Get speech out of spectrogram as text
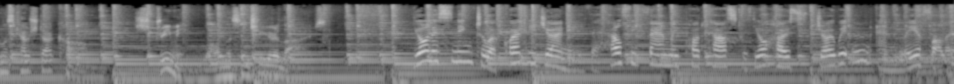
wellnesscouch.com, streaming wellness into your lives. You're listening to A Quirky Journey, the Healthy Family podcast with your hosts Jo Whitton and Leah Follett.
